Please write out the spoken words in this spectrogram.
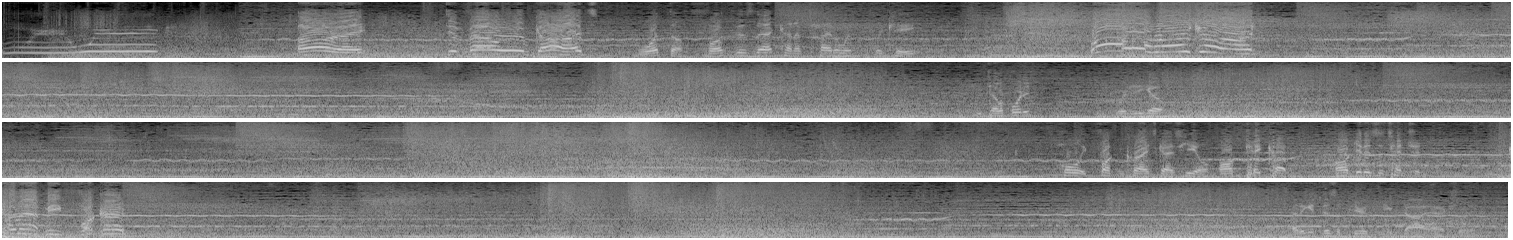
Alright. Devourer of Gods. What the fuck does that kind of title implicate? Oh my god! He teleported? Where did he go? Holy fucking Christ, guys, heal. I'll take cup. I'll get his attention. Come at me, fucker! I think it disappears when you die, actually.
